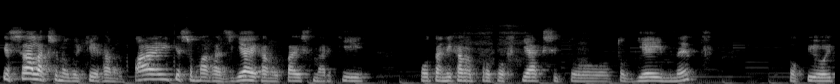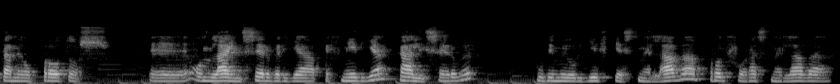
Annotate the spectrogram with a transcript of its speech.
και σε άλλα ξενοδοχεία είχαμε πάει και σε μαγαζιά είχαμε πάει στην αρχή όταν είχαμε πρωτοφτιάξει το, το GameNet το οποίο ήταν ο πρώτος ε, online server για παιχνίδια, Kali server, που δημιουργήθηκε στην Ελλάδα. Πρώτη φορά στην Ελλάδα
